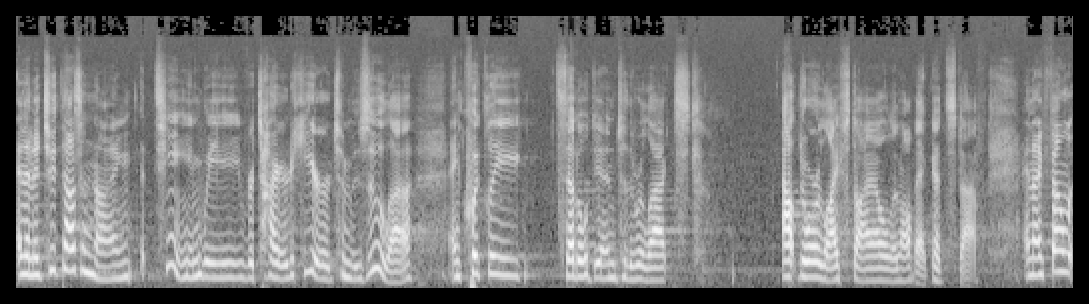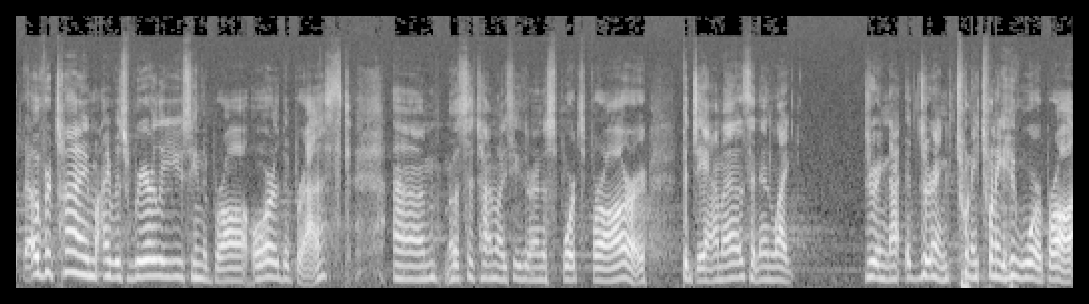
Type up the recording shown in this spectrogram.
and then in 2019, we retired here to Missoula and quickly settled into the relaxed outdoor lifestyle and all that good stuff. And I found that over time I was rarely using the bra or the breast. Um, most of the time I was either in a sports bra or pajamas, and then like during during 2020, who wore a bra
